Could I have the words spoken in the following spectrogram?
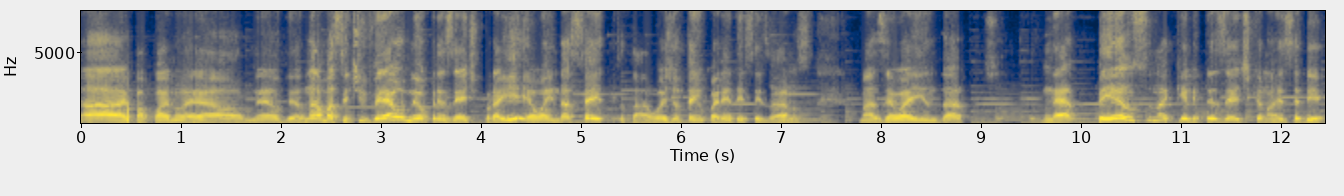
Ai, Papai Noel, meu Deus. Não, mas se tiver o meu presente por aí, eu ainda aceito, tá? Hoje eu tenho 46 anos, mas eu ainda né, penso naquele presente que eu não recebi.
